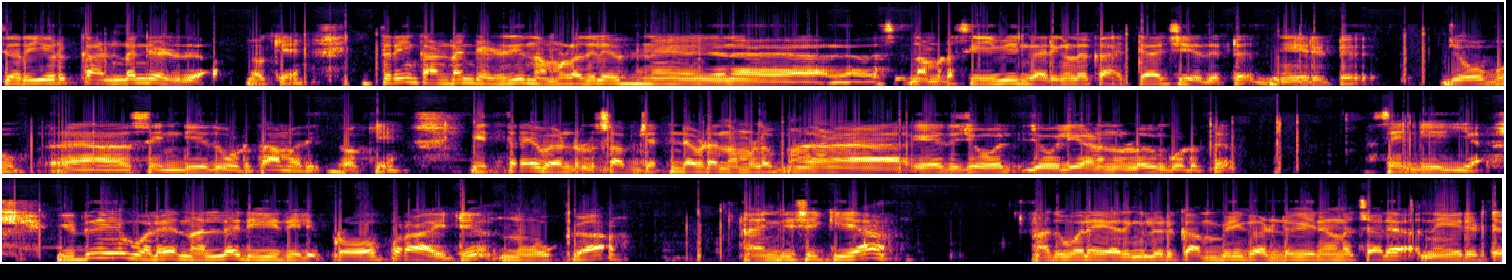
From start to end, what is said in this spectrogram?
ചെറിയൊരു കണ്ടന്റ് എഴുതുക ഓക്കെ ഇത്രയും കണ്ടന്റ് എഴുതി നമ്മളതിൽ നമ്മുടെ സി വിയും കാര്യങ്ങളൊക്കെ അറ്റാച്ച് ചെയ്തിട്ട് നേരിട്ട് ജോബ് സെൻഡ് ചെയ്ത് കൊടുത്താൽ മതി ഓക്കെ ഇത്രേ വേണ്ടുള്ളൂ. സബ്ജക്റ്റിന്റെ അവിടെ നമ്മൾ ഏത് ജോലി ജോലിയാണെന്നുള്ളതും കൊടുത്ത് സെൻഡ് ചെയ്യുക. ഇതേപോലെ നല്ല രീതിയിൽ പ്രോപ്പറായിട്ട് നോക്കുക അന്വേഷിക്കുക അതുപോലെ ഏതെങ്കിലും ഒരു കമ്പനി കണ്ടു കഴിഞ്ഞാൽ വെച്ചാൽ നേരിട്ട്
